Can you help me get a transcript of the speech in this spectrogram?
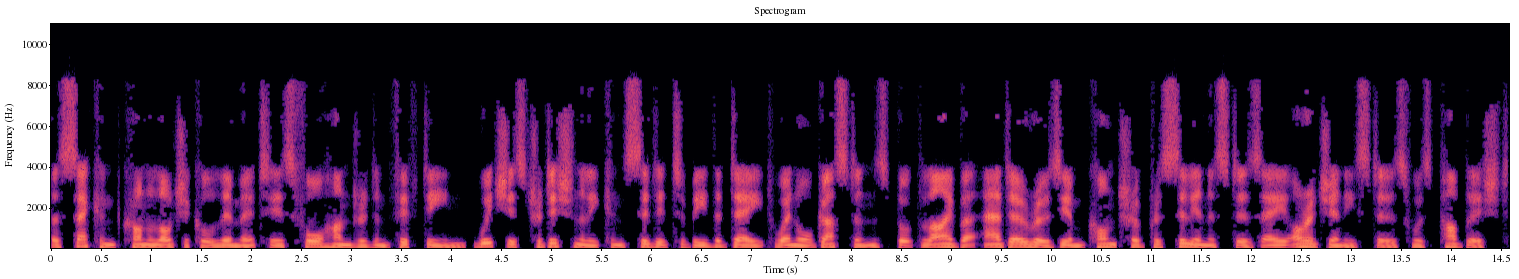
The second chronological limit is 415, which is traditionally considered to be the date when Augustine's book Liber ad Orosium contra Priscillianistas a Origenistas was published,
